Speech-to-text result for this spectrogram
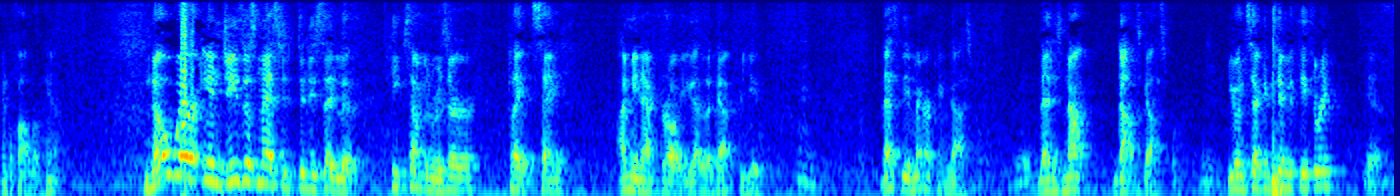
and follow Him. Nowhere in Jesus' message did He say, look, keep some in reserve, play it safe. I mean, after all, you got to look out for you. That's the American gospel. That is not God's gospel. You in 2 Timothy 3? Yes.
